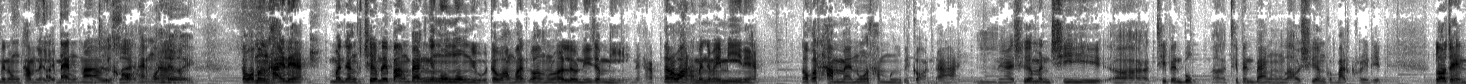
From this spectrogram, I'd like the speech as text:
ไม่ต้องทำอะไรสเลยแต็ไม่กต้องมาบันทึวิกเคราะห์ให้หมดเลย แต่ว่าเมืองไทยเนี่ยมันยังเชื่อมได้บางแบงก์ยังงงๆอยู่แต่หวังว่าหวังว่าเร็วนี้จะมีนะครับแต่ระหว่างที่มันยังไม่มีเนี่ย เราก็ทำแมนนวลทำมือไปก่อนได้อืมนะฮะเชื่อมบัญชีเอ่อที่เป็นบุ๊กเอ่อที่เป็นแบงก์ของเราเชื่อมกับบัตรเครดิต เราจะเห็น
